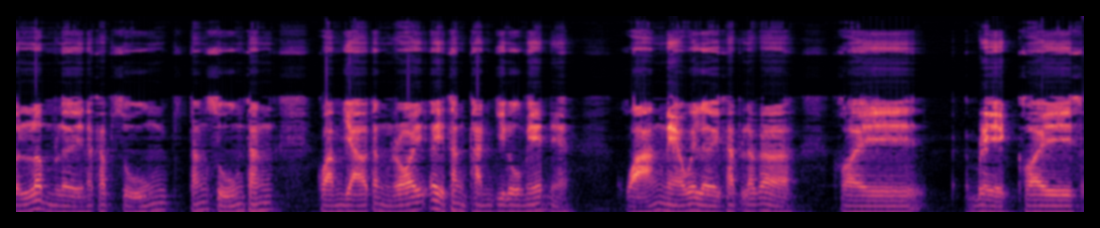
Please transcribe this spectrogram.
บิ่มเริ่มเลยนะครับ สูงทั้งสูงทั้งความยาวตั้งร้อยเอ้ยทั้งพันกิโลเมตรเนี่ย ขวางแนวไว้เลยครับ แล้วก็คอยเบรกคอยส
